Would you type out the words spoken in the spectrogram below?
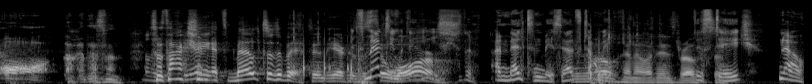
Oh, look at this one. So it's actually it's melted a bit in here because it's, melting so with warm. the heat. I'm melting myself, Tommy. Oh, I know it is This roasted. stage. Now,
